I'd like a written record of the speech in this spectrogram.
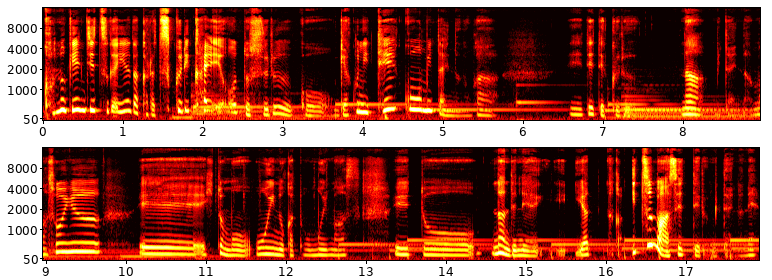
この現実が嫌だから作り変えようとするこう逆に抵抗みたいなのが、えー、出てくるなみたいな、まあ、そういうえー、人も多いのかと思います。えっ、ー、となんでねやなんかいつも焦ってるみたいなね。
